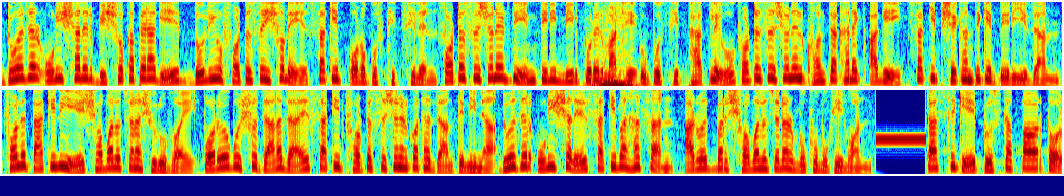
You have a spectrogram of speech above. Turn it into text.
দু হাজার উনিশ সালের বিশ্বকাপের আগে দলীয় ফটো সেশনে সাকিব অনুপস্থিত ছিলেন। ফটো সেশনের দিন তিনি মিরপুরের মাঠে উপস্থিত থাকলেও ফটো সেশনের ঘণ্টাখানেক আগে সাকিব সেখান থেকে বেরিয়ে যান। ফলে তাকে নিয়ে সমালোচনা শুরু হয়। পরে অবশ্য জানা যায়, সাকিব ফটো সেশনের কথা জানতেনই না। দু হাজার উনিশ সালে সাকিব আল হাসান আরও একবার সমালোচনার মুখোমুখি হন। কাছ থেকে প্রস্তাব পাওয়ার পর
